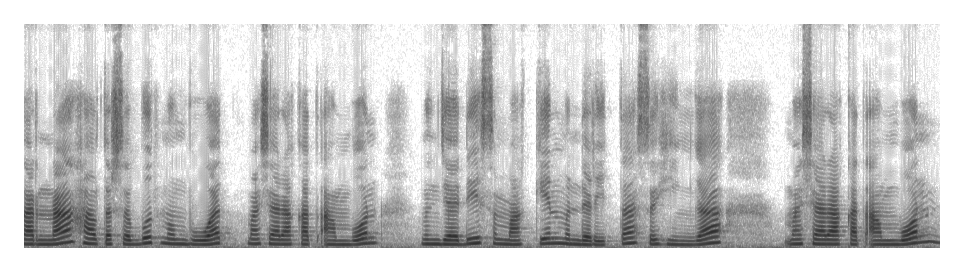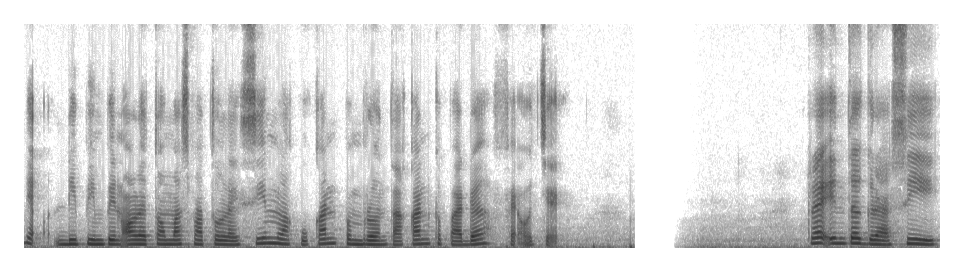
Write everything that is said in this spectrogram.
Karena hal tersebut membuat masyarakat Ambon menjadi semakin menderita sehingga masyarakat Ambon dipimpin oleh Thomas Matulesi melakukan pemberontakan kepada VOC. Reintegrasi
